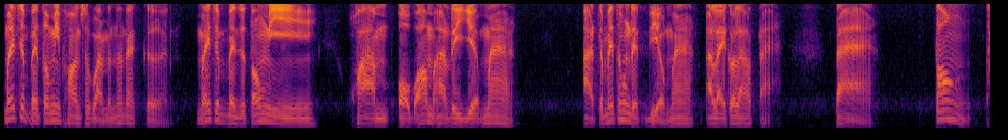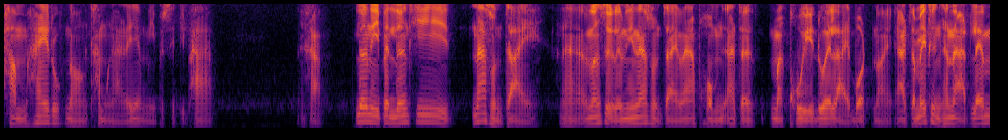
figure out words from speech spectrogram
ไม่จำเป็นต้องมีพรสวรรค์มาตั้งแต่เกิด ไม่จำเป็นจะต้องมีความอบอ้อมอารีเยอะมาก อาจจะไม่ต้องเด็ดเดี่ยวมาก อะไรก็แล้วแต่ แต่ต้องทำให้ลูกน้องทำงานได้อย่างมีประสิทธิภาพนะครับ เรื่องนี้เป็นเรื่องที่น่าสนใจ นะหนังสือเล่มนี้น่าสนใจมาก ผมอาจจะมาคุยด้วยหลายบทหน่อย อาจจะไม่ถึงขนาดเล่ม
